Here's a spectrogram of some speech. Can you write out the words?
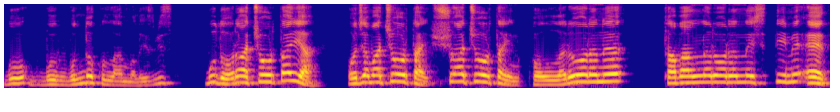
Bu, bu bunu da kullanmalıyız biz. Bu doğru açıortay ya. Hocam açıortay. Şu açıortayın kolları oranı tabanları oranına eşit değil mi? Evet.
